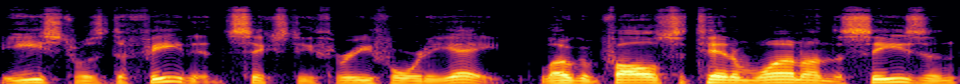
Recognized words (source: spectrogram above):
East was defeated 63 48. Logan falls to 10 1 on the season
